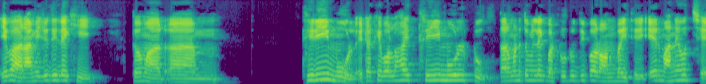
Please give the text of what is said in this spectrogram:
এবার আমি যদি লিখি তোমার থ্রি মূল এটাকে বলা হয় থ্রি মূল টু তার মানে তুমি লিখবা two to the power one by three এর মানে হচ্ছে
